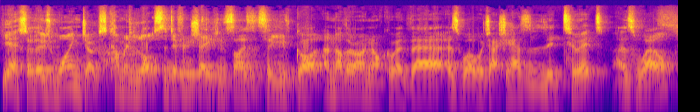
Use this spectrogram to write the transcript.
Yeah, so those wine jugs come in lots of different shapes and sizes. So you've got another oinochoe there as well, which actually has a lid to it as well.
